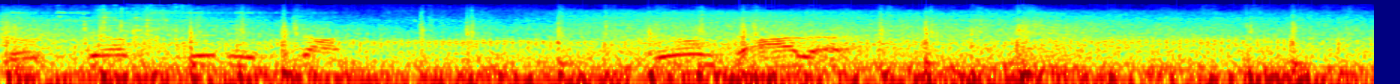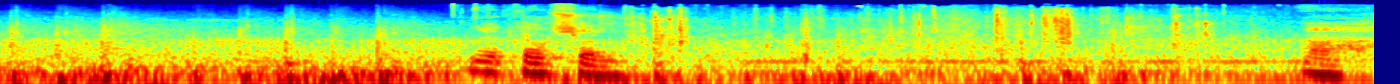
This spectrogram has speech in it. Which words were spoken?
Du stirbst für uns alle. Komm schon. Ah,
